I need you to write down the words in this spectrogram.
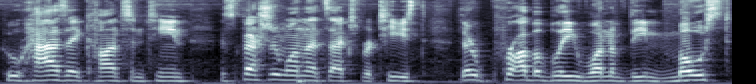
who has a Constantine especially one that's expertise they're probably one of the most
